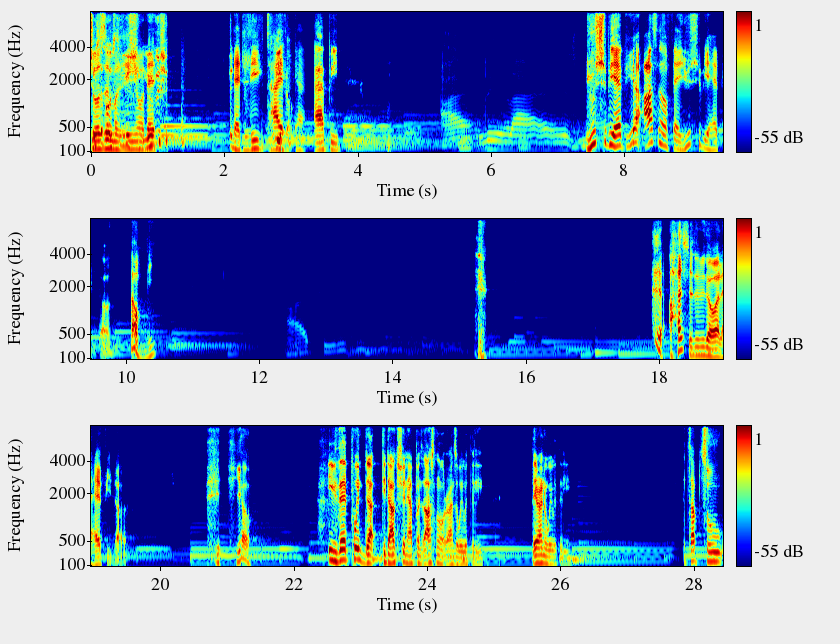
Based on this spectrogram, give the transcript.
Jose supposed to- you Mourinho should- that you should that league be title. happy. You should be happy. You're Arsenal fan. You should be happy, dog. Not me. I should be the one happy, though. Yo, If that point dedu- deduction happens, Arsenal runs away with the league. They run away with the league. it's up to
